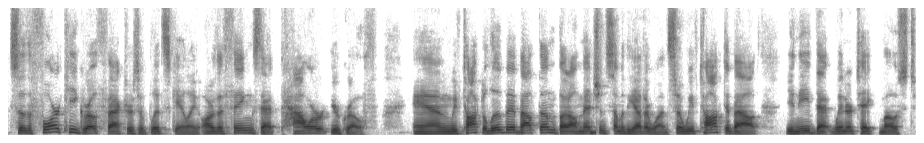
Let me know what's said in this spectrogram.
So the four key growth factors of blitzscaling are the things that power your growth. And we've talked a little bit about them, but I'll mention some of the other ones. So we've talked about you need that winner take most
